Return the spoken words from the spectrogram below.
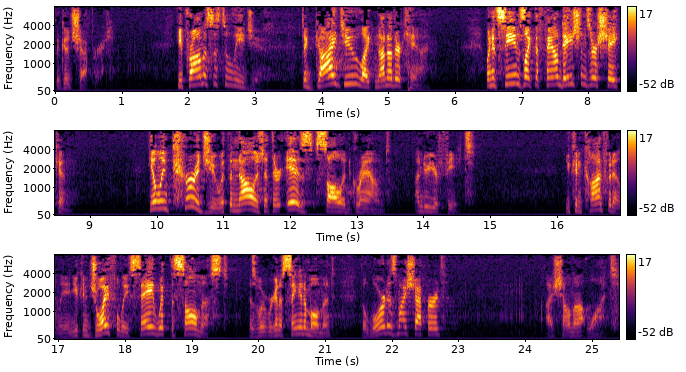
the Good Shepherd. He promises to lead you, to guide you like none other can. When it seems like the foundations are shaken, He'll encourage you with the knowledge that there is solid ground under your feet. You can confidently and you can joyfully say with the psalmist, as we're going to sing in a moment, the Lord is my shepherd, I shall not want.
